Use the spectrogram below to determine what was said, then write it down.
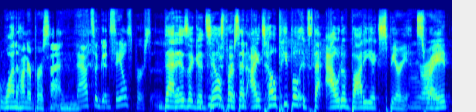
100%. Mm-hmm. That's a good salesperson. That is a good salesperson. I tell people it's the out of body experience, right. Right.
